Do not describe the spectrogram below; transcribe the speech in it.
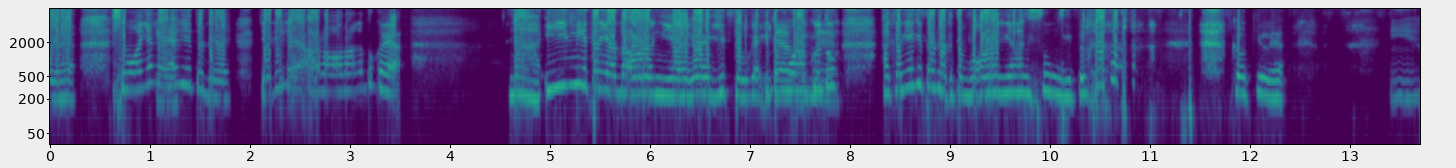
ya. Semuanya kayak yeah. gitu deh. Jadi kayak orang-orang tuh kayak Nah ini ternyata orangnya kayak gitu kayak iya, ketemu ya, aku tuh akhirnya kita udah ketemu orangnya langsung gitu. Gokil ya. Iya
